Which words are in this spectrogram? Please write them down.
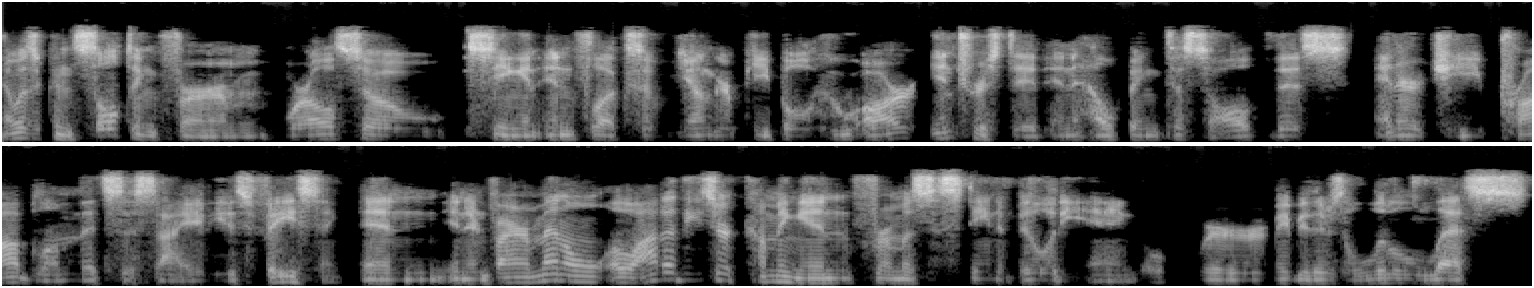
Now, as a consulting firm, we're also seeing an influx of younger people who are interested in helping to solve this energy problem that society is facing. And in environmental, a lot of these are coming in from a sustainability angle, where maybe there's a little less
